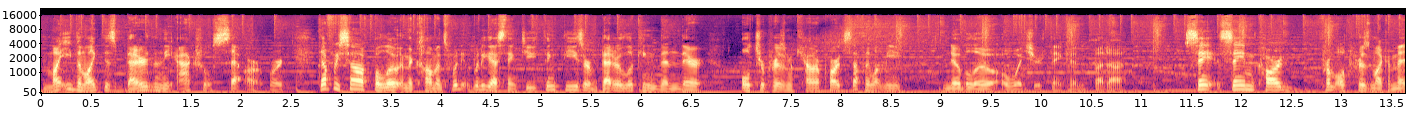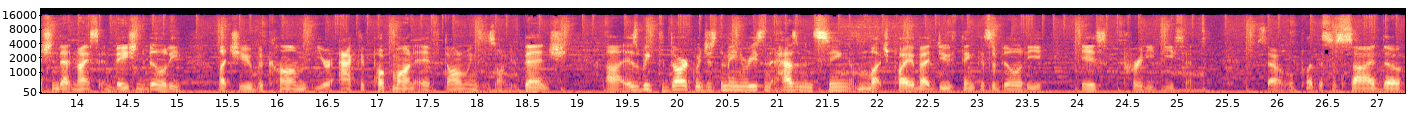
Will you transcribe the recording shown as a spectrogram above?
might even like this better than the actual set artwork. Definitely sound off below in the comments. What, what do you guys think? Do you think these are better looking than their Ultra Prism counterparts? Definitely let me know below what you're thinking. But uh, same, same card from Ultra Prism, like I mentioned, that nice invasion ability lets you become your active Pokemon if Dawnwings is on your bench. Uh, is weak to dark, which is the main reason it hasn't been seeing much play, but I do think this ability is pretty decent. So we'll put this aside though,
